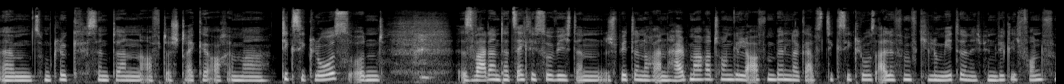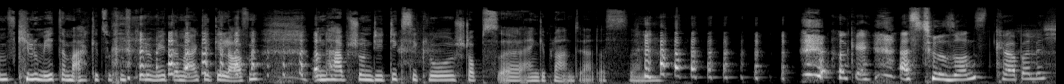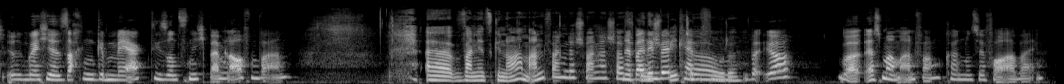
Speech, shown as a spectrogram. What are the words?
ähm, zum Glück sind dann auf der Strecke auch immer Dixie-Klos. Und es war dann tatsächlich so, wie ich dann später noch einen Halbmarathon gelaufen bin. Da gab es Dixie-Klos alle fünf Kilometer. Und ich bin wirklich von fünf Kilometer Marke zu fünf Kilometer Marke gelaufen und habe schon die Dixie-Klo-Stops äh, eingeplant. Ja, das. Ähm, Okay. Hast du sonst körperlich irgendwelche Sachen gemerkt, die sonst nicht beim Laufen waren? Äh, wann jetzt genau? Am Anfang der Schwangerschaft? Na, bei den später, Wettkämpfen. Oder? Ja, erstmal am Anfang, können uns ja vorarbeiten.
